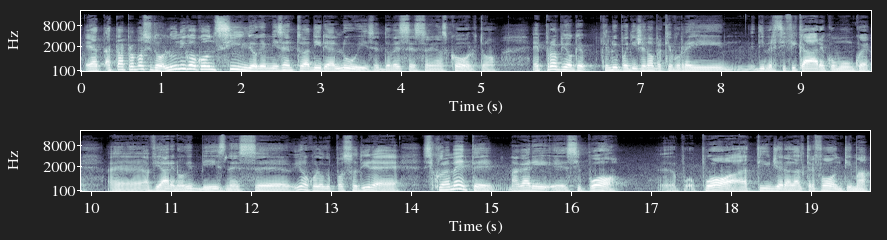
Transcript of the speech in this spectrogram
E a, a, tal proposito, l'unico consiglio che mi sento da dire a lui, se dovesse essere in ascolto, è proprio che, che lui poi dice no perché vorrei diversificare, comunque eh, avviare nuovi business. io quello che posso dire è sicuramente magari eh, si può, eh, può, può attingere ad altre fonti, ma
